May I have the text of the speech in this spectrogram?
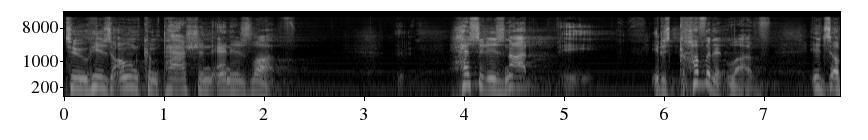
to his own compassion and his love. Hesed is not, it is covenant love. It's, a,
